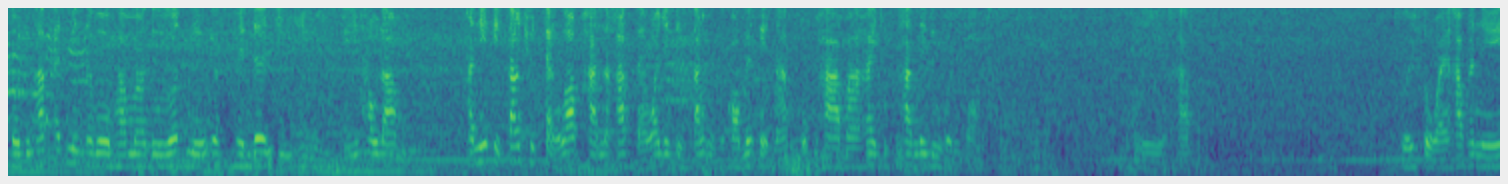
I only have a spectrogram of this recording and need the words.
สวัสดีครับ แอดมินเทอร์โบพามาดูรถ New Xpander GT สีเทาดำคันนี้ติดตั้งชุดแต่งรอบคันนะครับ แต่ว่ายังติดตั้งอุปกรณ์ไม่เสร็จนะ ผมพามาให้ทุกท่านได้ดูกันก่อน นี่ครับ สวยๆครับคันนี้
